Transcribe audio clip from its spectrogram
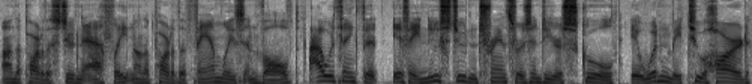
on the part of the student athlete and on the part of the families involved. I would think that if a new student transfers into your school, it wouldn't be too hard,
